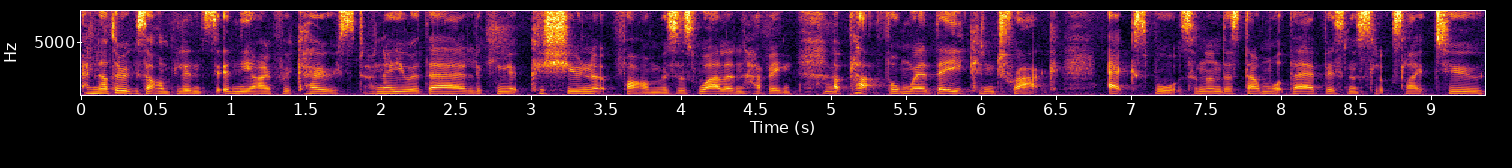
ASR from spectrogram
Another example in, in the Ivory Coast. I know you were there looking at cashew nut farmers as well and having yeah. a platform where they can track exports and understand what their business looks like too.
